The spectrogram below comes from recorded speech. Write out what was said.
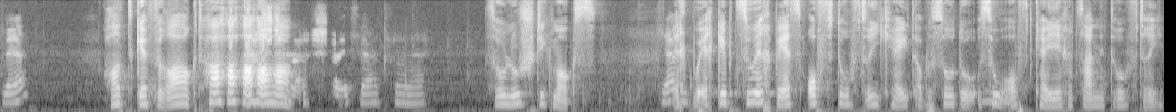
Wer? Hat gefragt. Hahaha. So lustig, Max. Ja, Ich, ich gebe zu, ich bin jetzt oft drauf reingehauen, aber so, so oft gehe ich jetzt auch nicht drauf rein.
